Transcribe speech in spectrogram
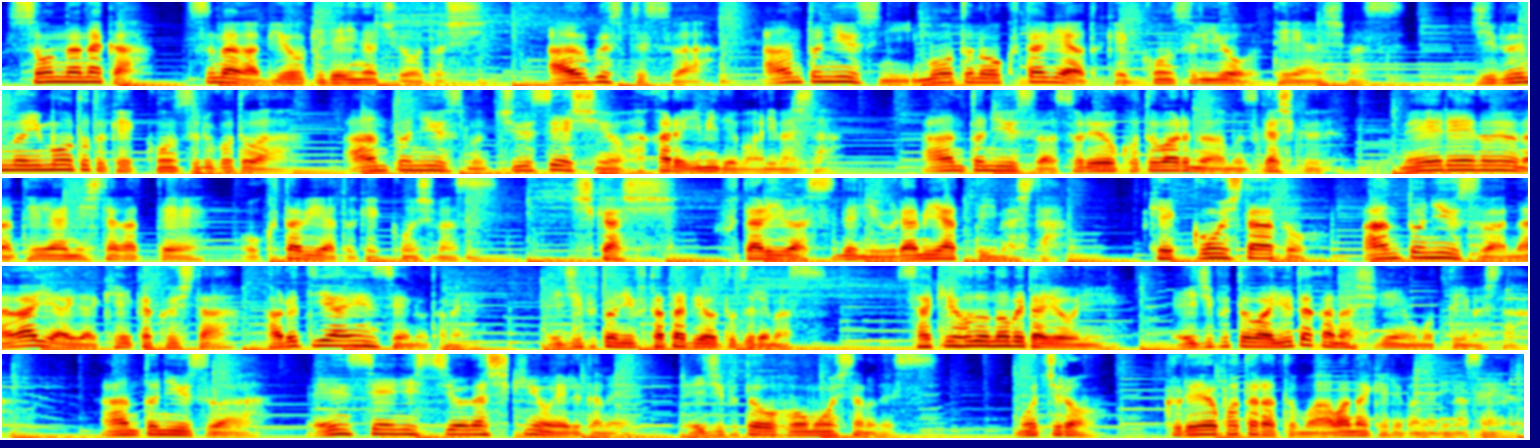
そんな中妻が病気で命を落としアウグストゥスはアントニウスに妹のオクタビアと結婚するよう提案します。自分の妹と結婚することはアントニウスの忠誠心を図る意味でもありました。アントニウスはそれを断るのは難しく命令のような提案に従ってオクタビアと結婚します。しかし2人はすでに恨み合っていました。結婚した後アントニウスは長い間計画したパルティア遠征のためエジプトに再び訪れます。先ほど述べたようにエジプトは豊かな資源を持っていました。アントニウスは遠征に必要な資金を得るためエジプトを訪問したのです。もちろんクレオパトラとも会わなければなりません。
